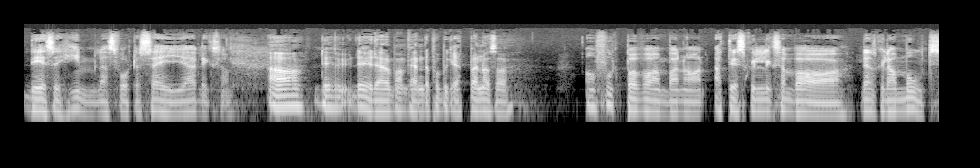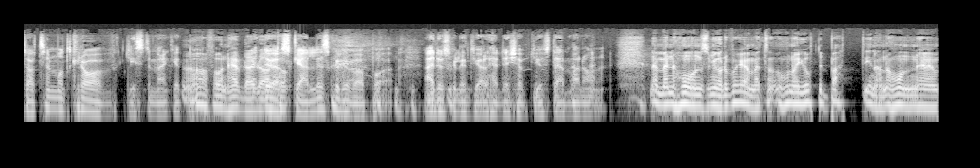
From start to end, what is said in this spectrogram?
det är så himla svårt att säga, liksom. Ja, det, det är där man vänder på begreppen och så. Om fotboll var en banan, att det skulle liksom vara... Den skulle ha motsatsen mot kravklistermärket på. Ja, för hon hävdade en då att dödskalle skulle det vara på. Nej, då skulle inte jag heller köpt just den bananen. Nej, men hon som gjorde programmet, hon har gjort debatt innan och hon, eh,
